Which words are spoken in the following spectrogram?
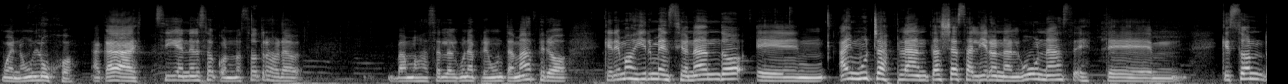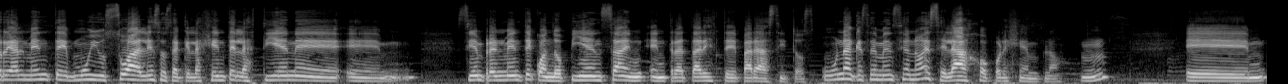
bueno, un lujo. Acá sigue Nelson con nosotros, ahora vamos a hacerle alguna pregunta más, pero queremos ir mencionando, eh, hay muchas plantas, ya salieron algunas, este, que son realmente muy usuales, o sea que la gente las tiene eh, siempre en mente cuando piensa en, tratar este parásitos. Una que se mencionó es el ajo, por ejemplo. ¿m? Eh,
